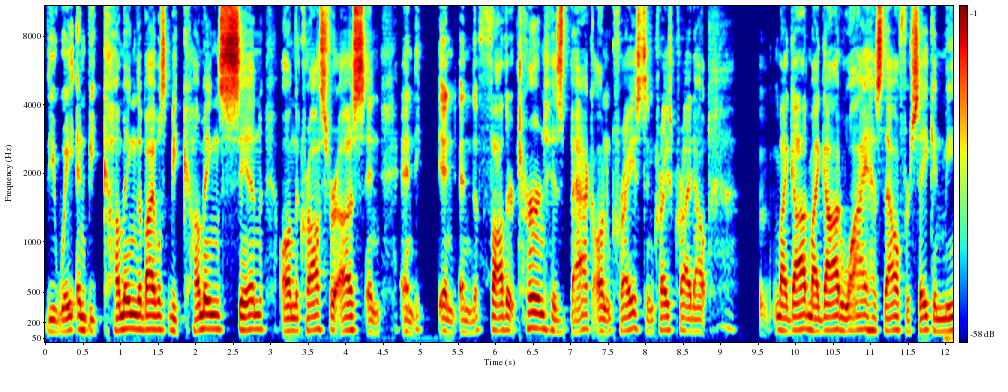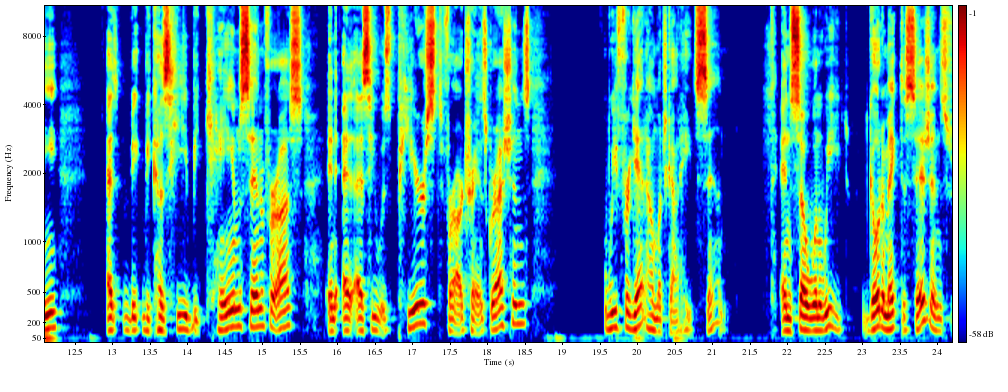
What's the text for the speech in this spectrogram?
the weight and becoming the Bible's becoming sin on the cross for us and and and and the father turned his back on Christ and Christ cried out my God my God why hast thou forsaken me? As be, because he became sin for us and as he was pierced for our transgressions we forget how much God hates sin. And so when we go to make decisions,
